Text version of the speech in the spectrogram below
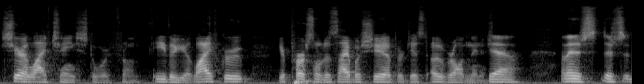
share a life change story from either your life group, your personal discipleship, or just overall ministry? Yeah, I mean, there's, there's, a,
